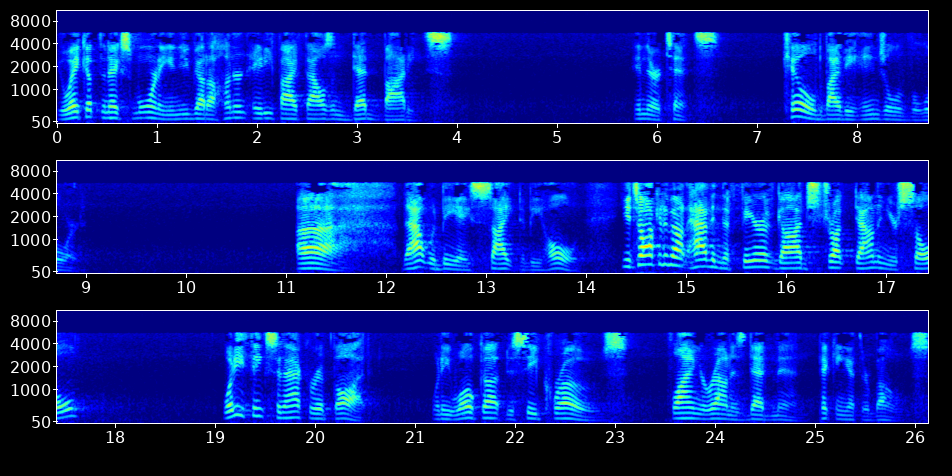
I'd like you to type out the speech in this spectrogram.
You wake up the next morning and you've got 185,000 dead bodies in their tents, killed by the angel of the Lord. Ah, that would be a sight to behold. You're talking about having the fear of God struck down in your soul? What do you think Sennacherib thought when he woke up to see crows flying around his dead men, picking at their bones?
